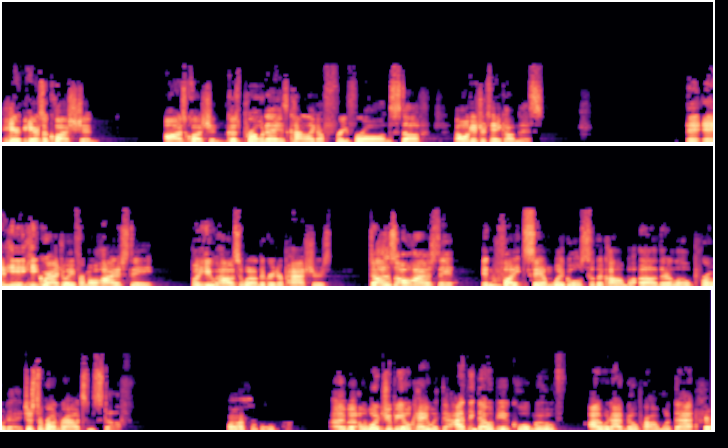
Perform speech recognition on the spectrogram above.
Here, here's a question, honest question, because pro day is kind of like a free for all and stuff. I want to get your take on this. And, and he he graduated from Ohio State, but he obviously went on the greener pastures. Does Ohio State invite Sam Wiggles to the combo, uh, their little pro day, just to run routes and stuff? Possible. Uh, would you be okay with that? I think that would be a cool move. I would have no problem with that. Yeah.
